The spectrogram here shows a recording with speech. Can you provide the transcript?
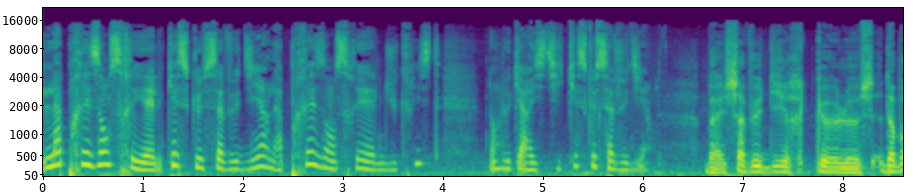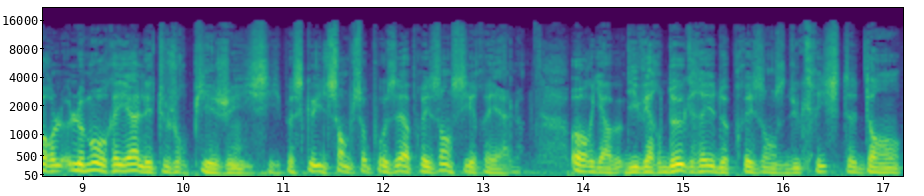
La présence réelle, qu'est-ce que ça veut dire, la présence réelle du Christ dans l'Eucharistie Qu'est-ce que ça veut dire? Ben, ça veut dire que le, d'abord le mot réel est toujours piégé hmm. ici parce qu'il semble s'opposer à présence irréelle. Or, il y a divers degrés de présence du Christ dans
